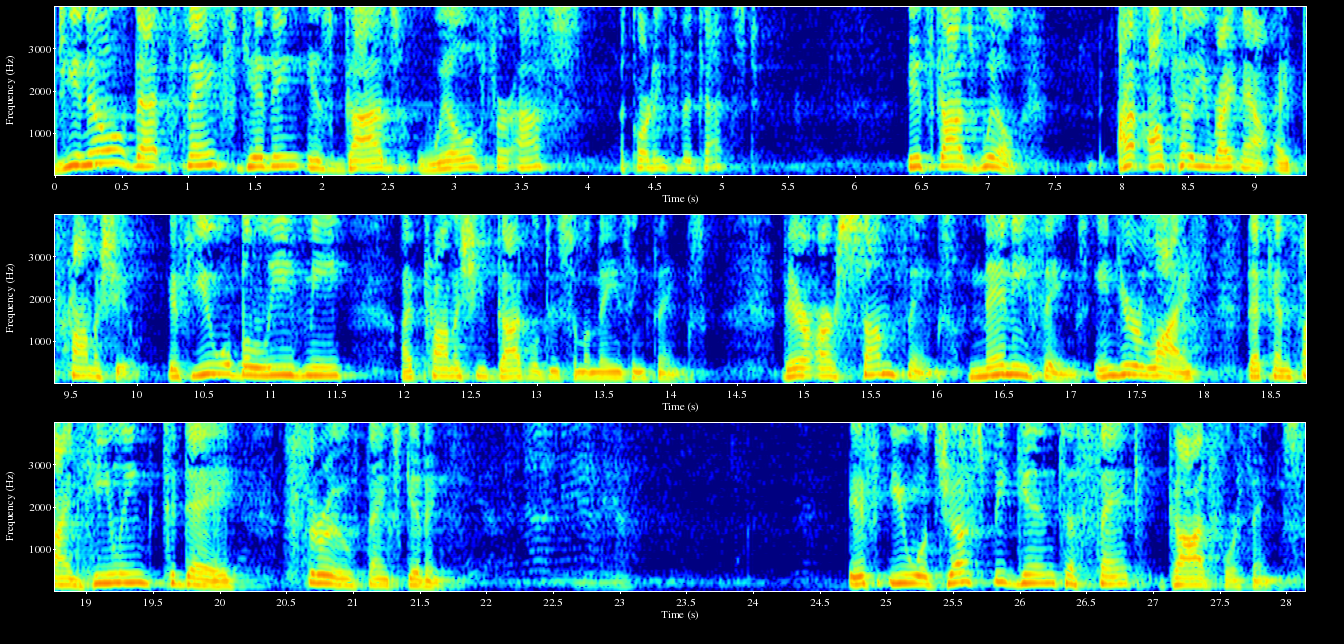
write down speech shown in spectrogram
Do you know that thanksgiving is God's will for us, according to the text? It's God's will. I, will tell you right now, I promise you, if you will believe me, I promise you, God will do some amazing things. There are some things, many things in your life that can find healing today through Thanksgiving. If you will just begin to thank God for things.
